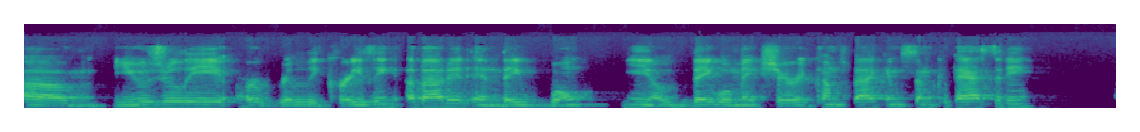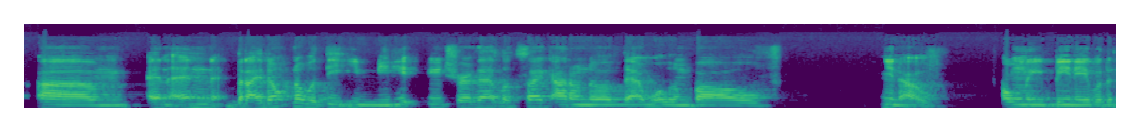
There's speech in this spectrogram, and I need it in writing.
um, usually are really crazy about it and they won't, you know, they will make sure it comes back in some capacity. Um, and, and, but I don't know what the immediate future of that looks like. I don't know if that will involve, you know, only being able to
